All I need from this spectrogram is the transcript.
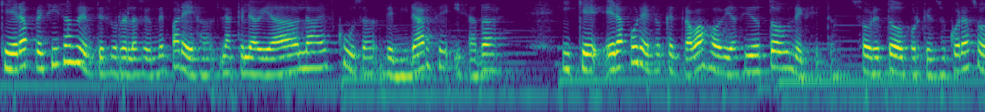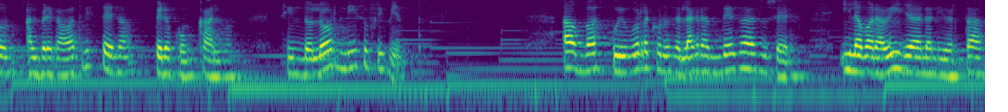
Que era precisamente su relación de pareja la que le había dado la excusa de mirarse y sanar, y que era por eso que el trabajo había sido todo un éxito, sobre todo porque en su corazón albergaba tristeza, pero con calma sin dolor ni sufrimiento. Ambas pudimos reconocer la grandeza de su ser y la maravilla de la libertad,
